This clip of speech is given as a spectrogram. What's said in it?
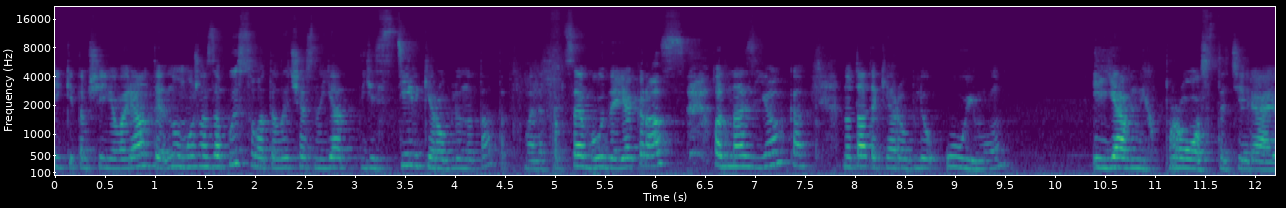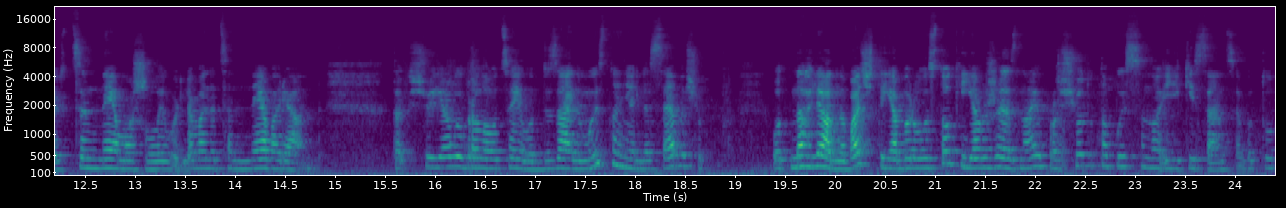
які там ще є варіанти. Ну, можна записувати, але чесно, я, я стільки роблю нотаток. У мене про це буде якраз одна зйомка. Нотаток я роблю уйму. І я в них просто тіряюсь. Це неможливо. Для мене це не варіант. Так що я вибрала оцей от дизайн мислення для себе, щоб от наглядно бачите, я беру листок і я вже знаю про що тут написано і які сенси. Бо тут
